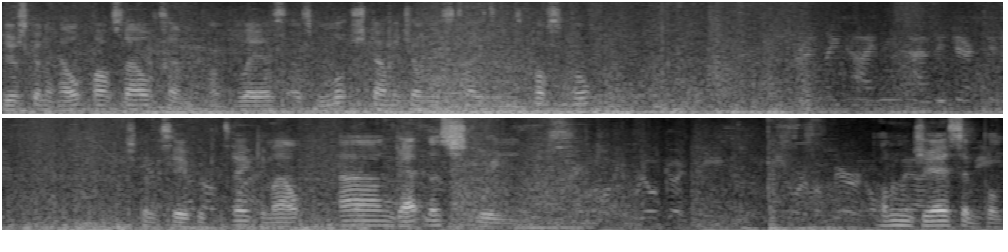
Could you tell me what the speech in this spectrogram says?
Just going to help boss out and place as much damage on this titan as possible. Just going to see if we can take him out and get the squeeze on J simple.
